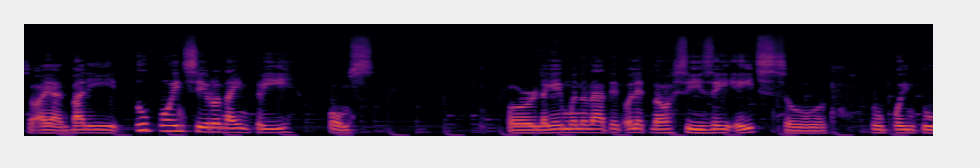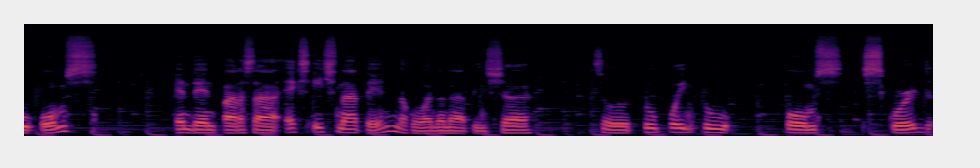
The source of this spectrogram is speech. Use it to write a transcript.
So ayan, bali 2.093 ohms. Or lagay muna natin ulit no si ZH. So 2.2 ohms. And then para sa XH natin, nakuha na natin siya. So 2.2 ohms squared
